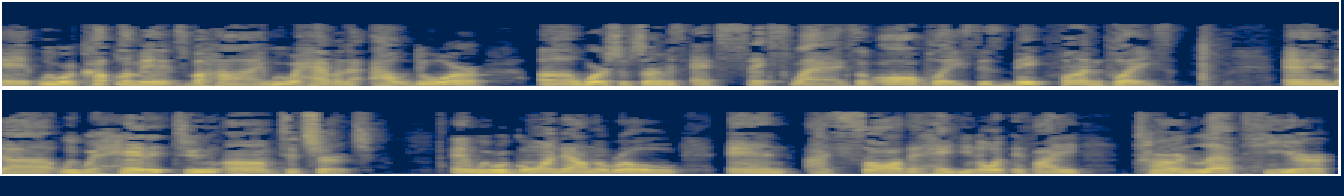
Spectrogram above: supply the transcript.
and we were a couple of minutes behind. We were having an outdoor, uh, worship service at Six Flags of all places, this big fun place. And, uh, we were headed to, um, to church and we were going down the road and I saw that, hey, you know what? If I turn left here,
